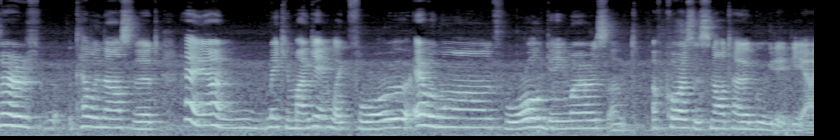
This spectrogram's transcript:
they're telling us that, hey, I'm making my game like for everyone, for all gamers, and of course, it's not a good idea.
